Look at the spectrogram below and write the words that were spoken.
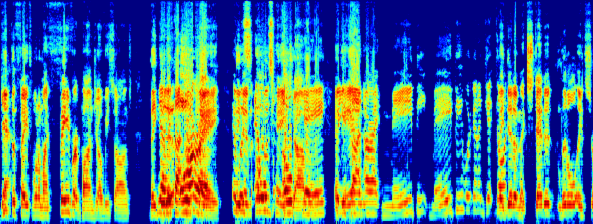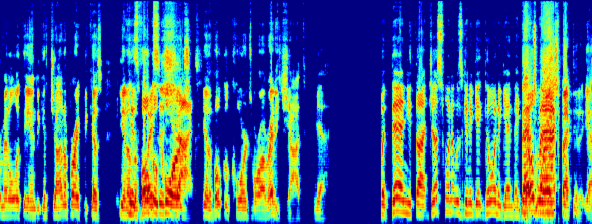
Yeah. the Faith, one of my favorite Bon Jovi songs. They Yeah, did it thought, all right, okay. It They was it was okay okay. But you thought, end- all right, maybe maybe we're gonna get going. They did an extended little instrumental at the end to give John a break because, you know, His the vocal cords. shot. Yeah, the vocal cords were already shot. Yeah. But then you thought just when it was gonna get going again, they That's go where I back. expected it. Yeah.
